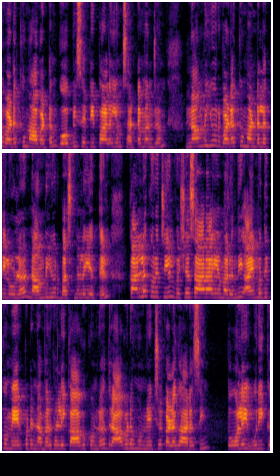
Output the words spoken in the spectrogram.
வடக்கு மாவட்டம் கோபிசெட்டிப்பாளையம் சட்டமன்றம் நம்பியூர் வடக்கு மண்டலத்தில் உள்ள நம்பியூர் பஸ் நிலையத்தில் கள்ளக்குறிச்சியில் விஷசாராயம் அருந்தி ஐம்பதுக்கும் மேற்பட்ட நபர்களை காவு கொண்ட திராவிட முன்னேற்ற கழக அரசின் தோலை உரிக்க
